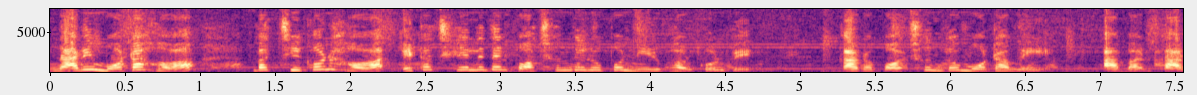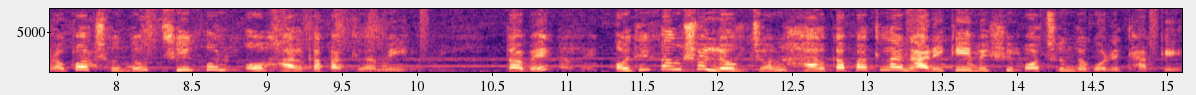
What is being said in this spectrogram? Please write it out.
নারী মোটা হওয়া বা চিকন হওয়া, এটা ছেলেদের পছন্দের উপর নির্ভর করবে। কারও পছন্দ মোটা মেয়ে, আবার কারও পছন্দ চিকন ও হালকা পাতলা মেয়ে। তবে অধিকাংশ লোকজন হালকা পাতলা নারীকেই বেশি পছন্দ করে থাকে।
